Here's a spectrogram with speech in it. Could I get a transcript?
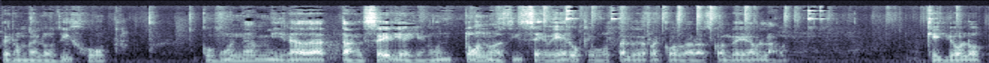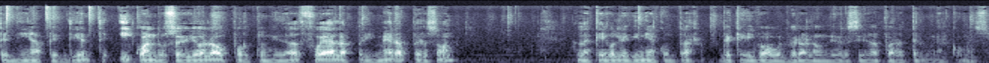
Pero me lo dijo con una mirada tan seria y en un tono así severo que vos tal vez recordarás cuando ella hablaba que yo lo tenía pendiente y cuando se dio la oportunidad fue a la primera persona a la que yo le vine a contar de que iba a volver a la universidad para terminar con eso.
